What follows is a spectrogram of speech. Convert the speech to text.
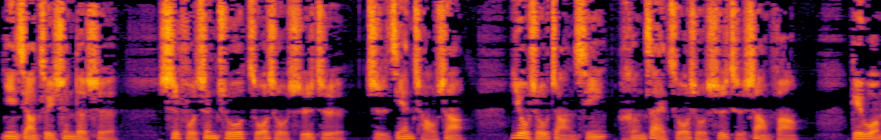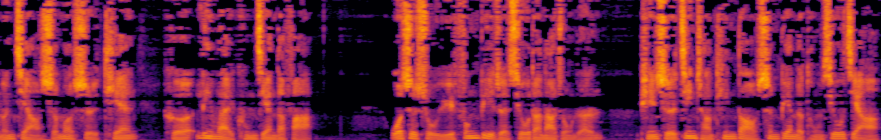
印象最深的是，师傅伸出左手食指，指尖朝上，右手掌心横在左手食指上方，给我们讲什么是天和另外空间的法。我是属于封闭着修的那种人，平时经常听到身边的同修讲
